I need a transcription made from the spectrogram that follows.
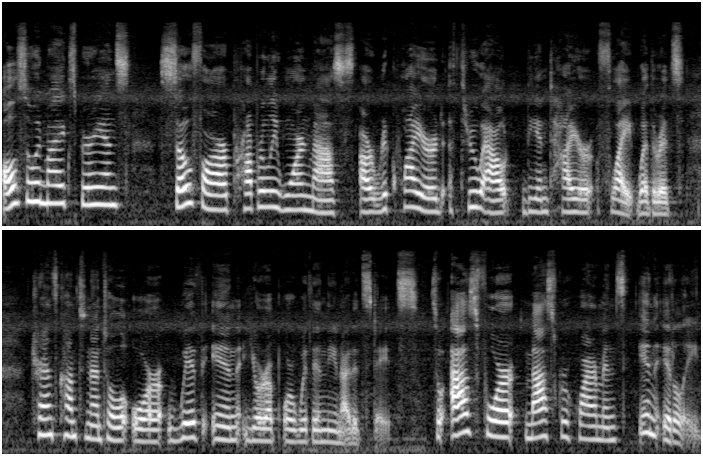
Also in my experience, so far properly worn masks are required throughout the entire flight, whether it's transcontinental or within Europe or within the United States. So as for mask requirements in Italy,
